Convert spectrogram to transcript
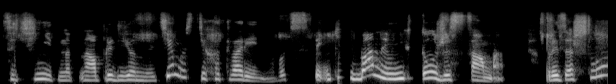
сочинит на, на определенную тему стихотворение. Вот с у них то же самое произошло.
